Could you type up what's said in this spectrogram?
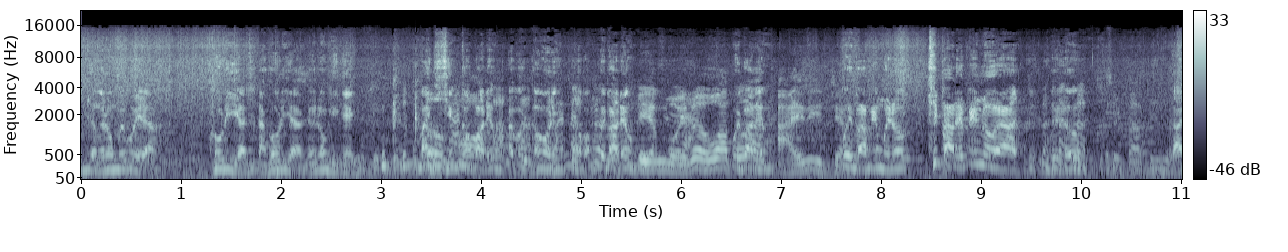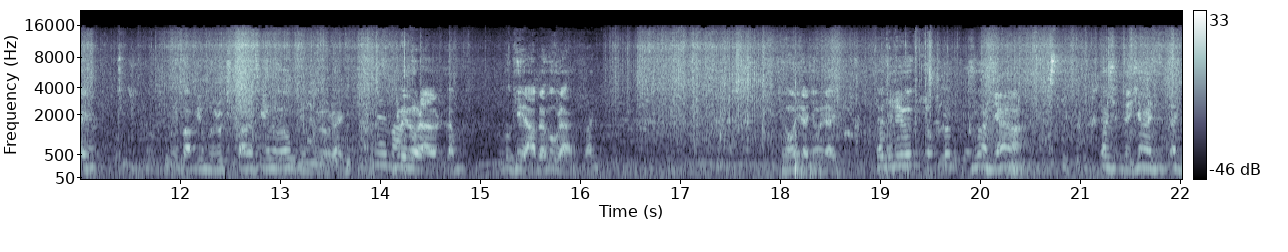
你两个拢买买啊？扣你啊，这哪扣你啊？两个拢起起，卖一千九百了，哎不，九百了，八百了。边袂落，我不来抬你讲。八百冰袂落，七百个冰落啊！袂落，七八冰来，七百冰袂落，七百个冰落，冰袂落来，你要过来，人我去后壁过来，来，请我来，请我来，要是你要要几万钱啊？要是等下还是再是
